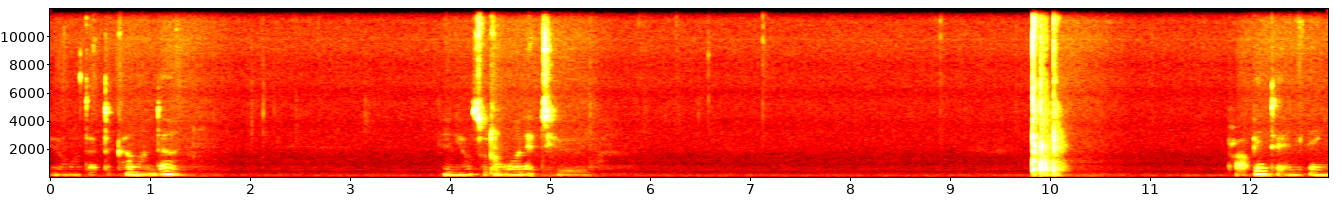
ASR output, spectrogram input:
You don't want that to come undone. You also don't want it to pop into anything.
